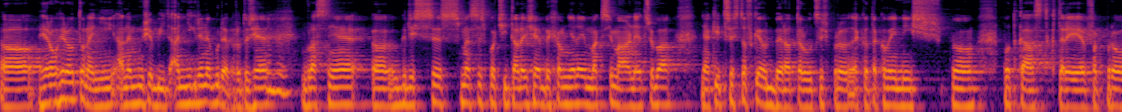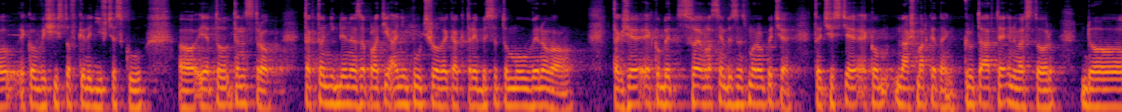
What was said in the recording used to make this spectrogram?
Uh, Hero Hero to není a nemůže být a nikdy nebude, protože mm-hmm. vlastně, uh, když si, jsme si spočítali, že bychom měli maximálně třeba nějaký třistovky odběratelů, což pro jako takový níž uh, podcast, který je fakt pro jako vyšší stovky lidí v Česku, uh, je to ten strop, tak to nikdy nezaplatí ani půl člověka, který by se tomu věnoval. Takže jakoby, co je vlastně business model pitche? To je čistě jako náš marketing. Krutart je investor do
